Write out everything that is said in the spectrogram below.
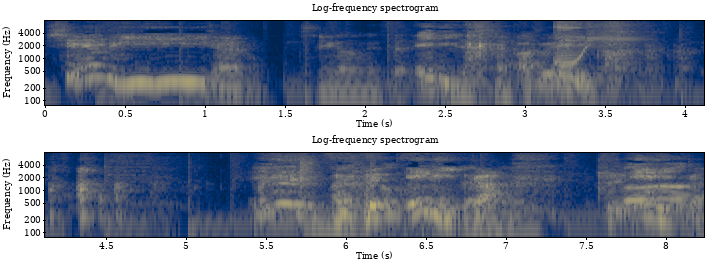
シェリーじゃないの？違うね。エリーだから。あ、それエリーか。エリーそれエリーか。エリーか。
